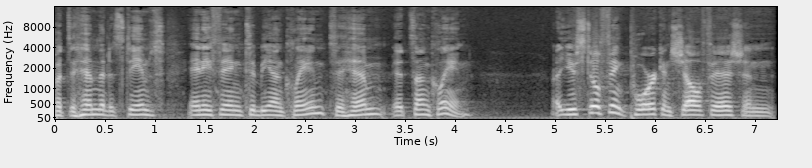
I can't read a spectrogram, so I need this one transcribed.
but to him that esteems anything to be unclean, to him it's unclean. You still think pork and shellfish and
